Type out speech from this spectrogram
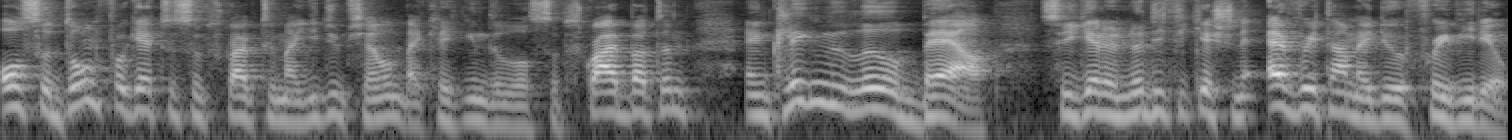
Also, don't forget to subscribe to my YouTube channel by clicking the little subscribe button and clicking the little bell so you get a notification every time I do a free video.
